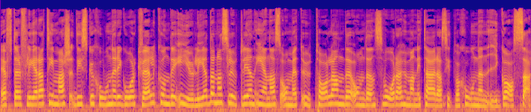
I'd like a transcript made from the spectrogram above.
Efter flera timmars diskussioner igår kväll kunde EU-ledarna slutligen enas om ett uttalande om den svåra humanitära situationen i Gaza.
